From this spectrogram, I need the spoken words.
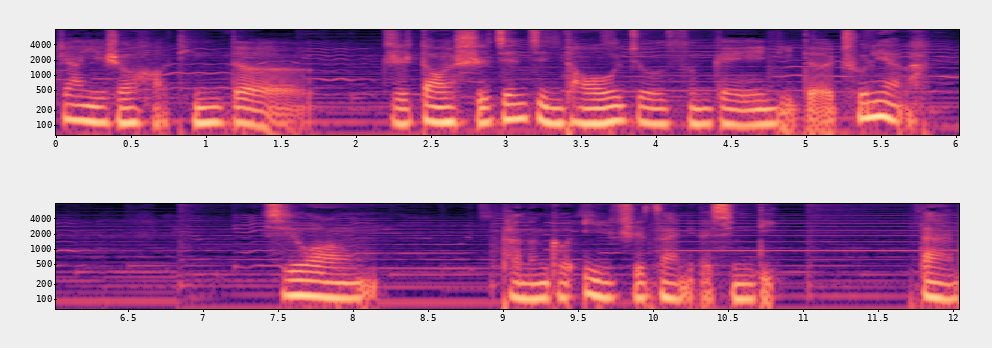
这样一首好听的《直到时间尽头》就送给你的初恋了。希望它能够一直在你的心底，但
